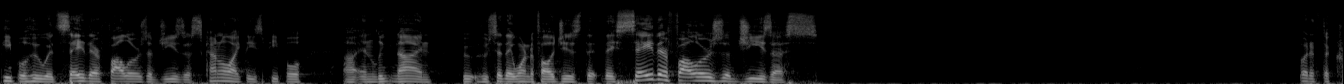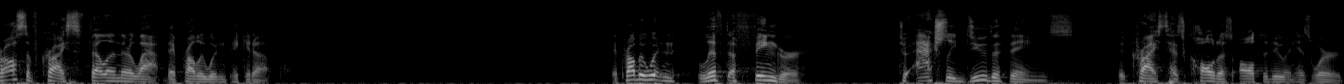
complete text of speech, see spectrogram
people who would say they're followers of Jesus, kind of like these people uh, in Luke 9 who, who said they wanted to follow Jesus, that they say they're followers of Jesus. But if the cross of Christ fell in their lap, they probably wouldn't pick it up. They probably wouldn't lift a finger to actually do the things that Christ has called us all to do in His Word.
